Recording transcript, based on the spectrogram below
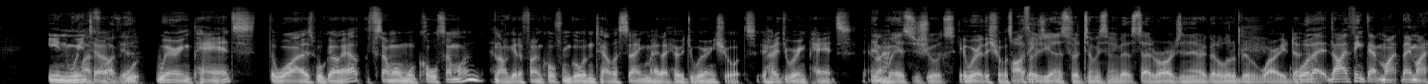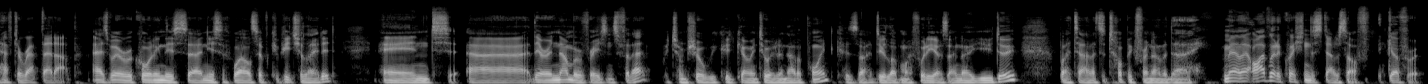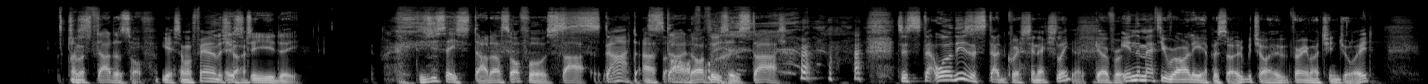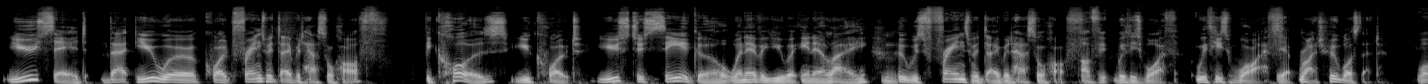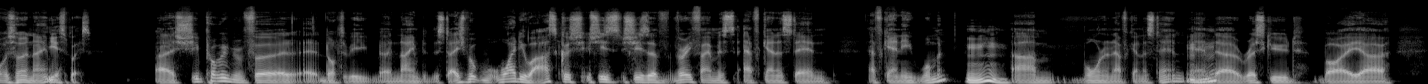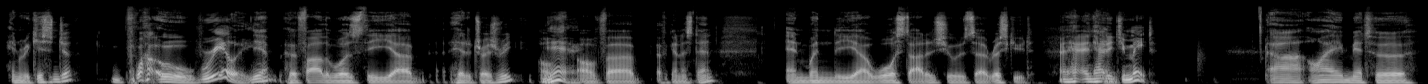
in winter five you. w- wearing pants, the wires will go out. Someone will call someone, and I'll get a phone call from Gorden Tallis saying, "Mate, I heard you're wearing shorts. I heard you're wearing pants." And I- where's the shorts? Yeah, where are the shorts? I buddy? thought you were going to sort of tell me something about the state of origin there. I got a little bit of a worry. Well, I? that, I think that might they might have to wrap that up as we're recording this. Uh, New South Wales have capitulated, and uh, there are a number of reasons for that, which I'm sure we could go into at another point because I do love my footy, as I know you do. But uh, that's a topic for another day. Man, I've got a question to start us off. Go for it. I'm To a- start us off. Yes, I'm a fan of the show. S T U D. Did you say start us off or start? Start us Start. off. I thought you said start. start, well, it is a stud question actually. Yeah, go for it. In the Matthew Reilly episode, which I very much enjoyed, you said that you were quote friends with David Hasselhoff because you quote used to see a girl whenever you were in LA Hmm. who was friends with David Hasselhoff Of, with his wife. with his wife. Yep. Right. Who was that? What was her name? Yes, please. Uh, she probably prefer uh, not to be uh, named at this stage. But why do you ask? Because she's she's a very famous Afghanistan Afghani woman, Mm. um, born in Afghanistan Mhm. and uh, rescued by uh, Henry Kissinger. Whoa, really? Yeah, her father was the uh, head of treasury of, Yeah. of uh, Afghanistan, and when the uh, war started, she was uh, rescued. And, how- and how did you meet? Uh, I met her.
